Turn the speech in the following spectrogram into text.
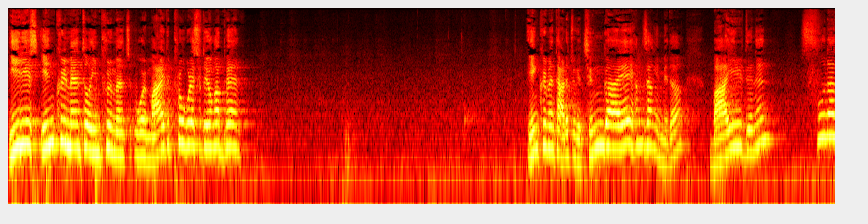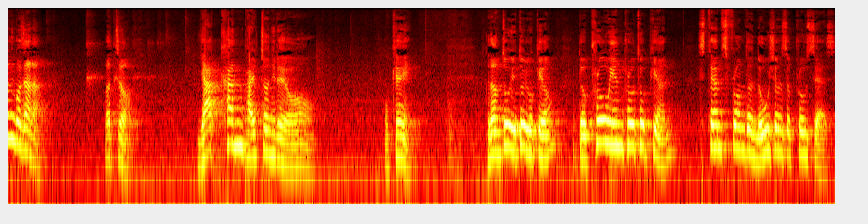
It is incremental improvement or mild progress도 현관펜 increment 아래쪽에 증가의 향상입니다. mild는 순한 거잖아. 맞죠? 약한 발전이래요. 오케이. 그 다음 또, 또 읽을게요. The pro in protopian stems from the notions of process.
